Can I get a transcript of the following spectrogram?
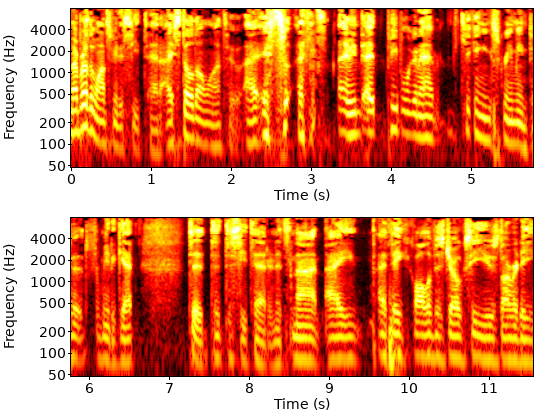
my brother wants me to see Ted. I still don't want to. I, it's, it's I mean, I, people are going to have kicking and screaming to, for me to get to, to, to see Ted. And it's not, I, I think all of his jokes he used already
